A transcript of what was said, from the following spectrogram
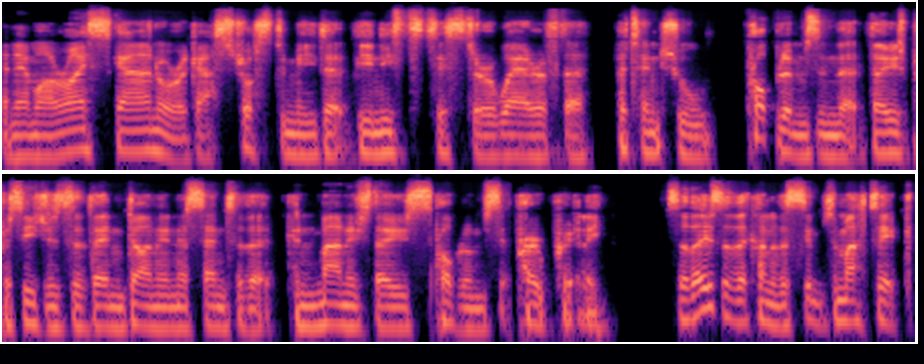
an MRI scan or a gastrostomy, that the anaesthetists are aware of the potential problems and that those procedures are then done in a center that can manage those problems appropriately. So those are the kind of the symptomatic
